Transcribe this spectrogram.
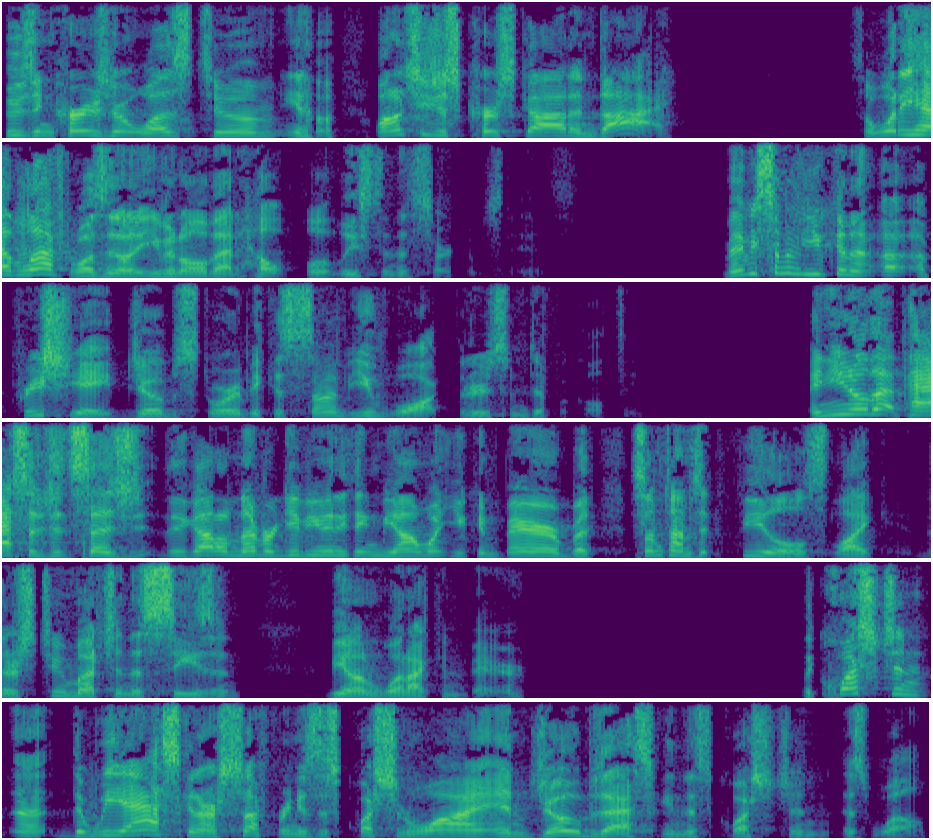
whose encouragement was to him, you know, why don't you just curse God and die? So what he had left wasn't even all that helpful, at least in this circumstance. Maybe some of you can uh, appreciate Job's story because some of you walked through some difficulty. And you know that passage that says God will never give you anything beyond what you can bear, but sometimes it feels like there's too much in this season beyond what I can bear. The question uh, that we ask in our suffering is this question why, and Job's asking this question as well.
